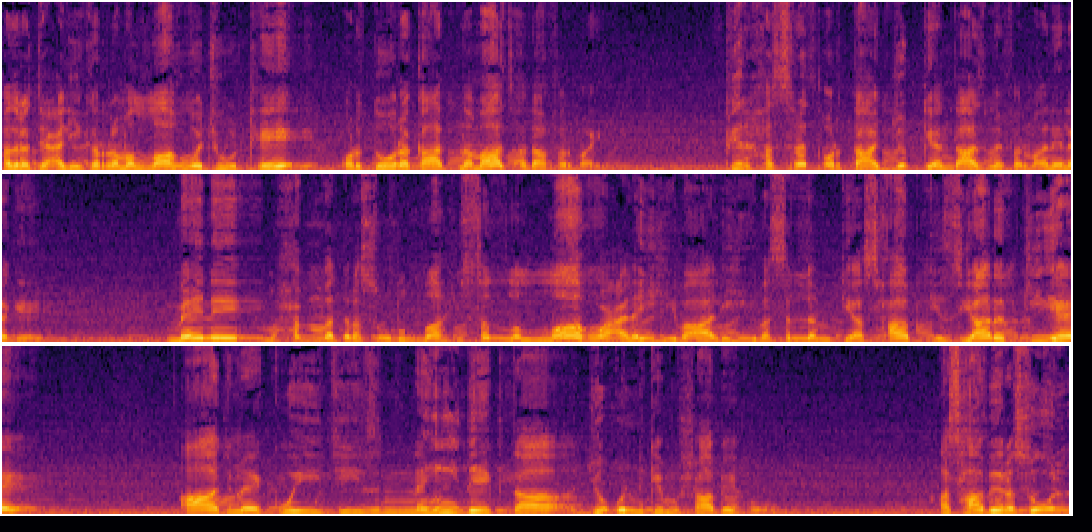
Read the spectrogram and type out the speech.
حضرت علی کرم اللہ وجہ اٹھے اور دو رکعت نماز ادا فرمائی۔ پھر حسرت اور تعجب کے انداز میں فرمانے لگے میں نے محمد رسول اللہ صلی اللہ علیہ وآلہ وسلم کے اصحاب کی زیارت کی ہے۔ آج میں کوئی چیز نہیں دیکھتا جو ان کے مشابہ ہو۔ اصحاب رسول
